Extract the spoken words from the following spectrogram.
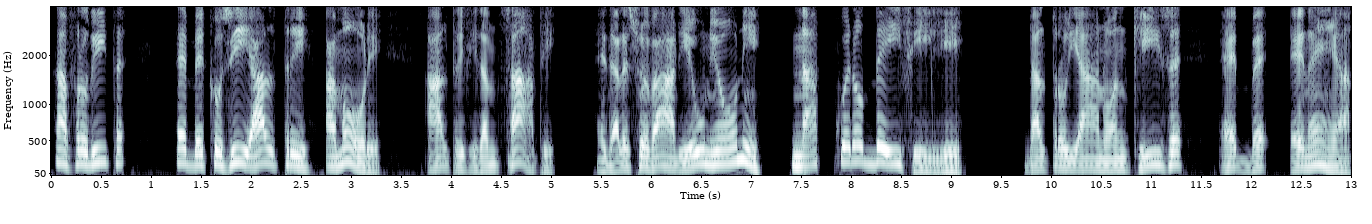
Afrodite ebbe così altri amori, altri fidanzati, e dalle sue varie unioni nacquero dei figli. Dal troiano Anchise ebbe Enea,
